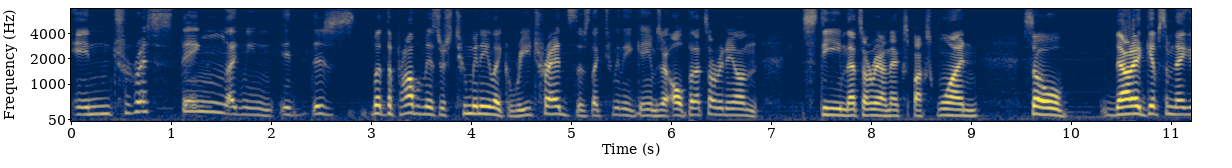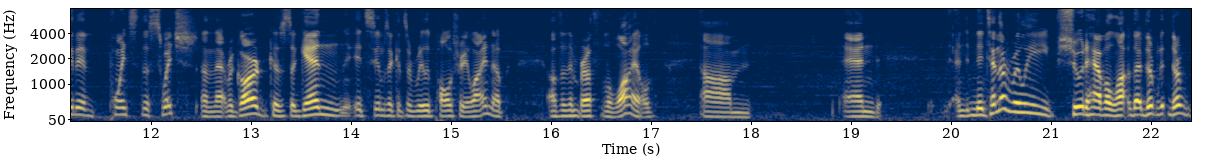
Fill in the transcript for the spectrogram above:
interesting. I mean, it there's but the problem is there's too many like retreads. There's like too many games that oh, but that's already on Steam. That's already on Xbox One. So that I give some negative points to the Switch in that regard because again, it seems like it's a really paltry lineup, other than Breath of the Wild, um, and and Nintendo really should have a lot. They're, they're,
